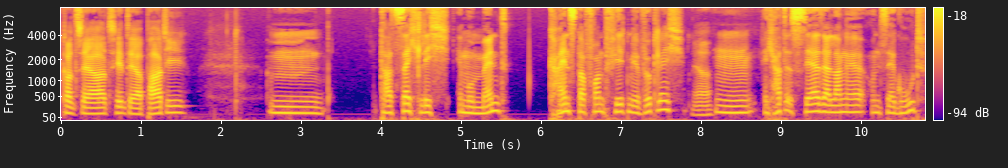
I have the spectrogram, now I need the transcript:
Konzert, hinterher Party? Mm, tatsächlich im Moment keins davon fehlt mir wirklich. Ja. Mm, Ich hatte es sehr, sehr lange und sehr gut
